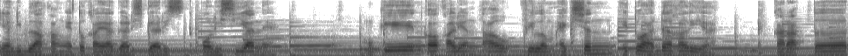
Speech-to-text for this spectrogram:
yang di belakangnya itu kayak garis-garis kepolisian ya. Mungkin kalau kalian tahu film action itu ada kali ya. Karakter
